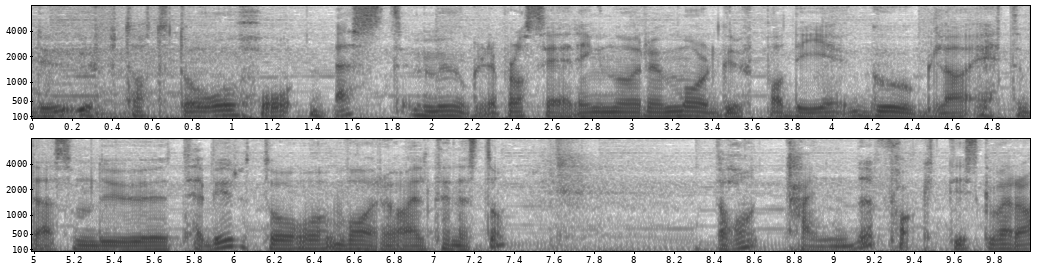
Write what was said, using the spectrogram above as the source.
du opptatt av å ha best mulig plassering når målgruppa di googler etter det som du tilbyr av varer eller tjenester? Da kan det faktisk være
